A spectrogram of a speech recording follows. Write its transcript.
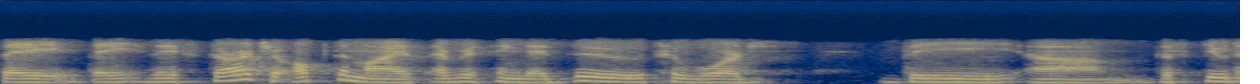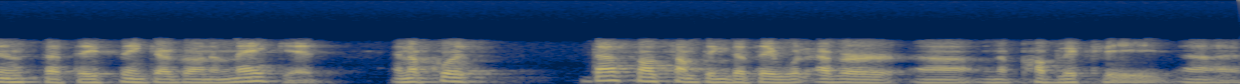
they, they, they start to optimize everything they do towards the, um, the students that they think are going to make it. And of course, that's not something that they would ever, uh, you know, publicly, uh,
